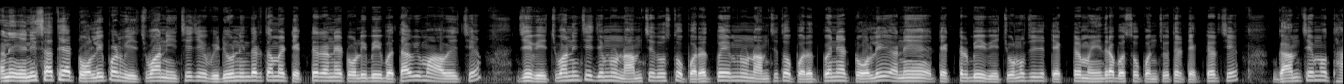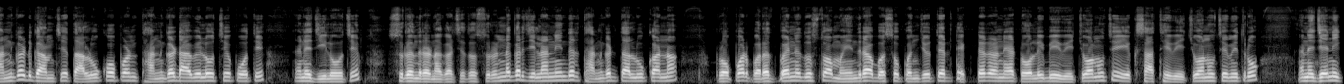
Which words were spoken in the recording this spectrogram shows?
અને એની સાથે આ ટ્રોલી પણ વેચવાની છે. જે વિડીયોની અંદર તમે ટ્રેક્ટર અને ટ્રોલી બે બતાવવામાં આવે છે. જે વેચવાની છે, જેમનું નામ છે દોસ્તો ભરતભાઈ, એમનું નામ છે તો ભરતભાઈને આ ટ્રોલી અને ટ્રેક્ટર બે વેચવાનું છે. જે ટ્રેક્ટર મહિન્દ્રા બસો પંચોતેર ટ્રેક્ટર છે. ગામ છે એમનું થાનગઢ ગામ છે. તાલુકો પણ થાનગઢ આવેલો છે પોતે અને જિલ્લો છે સુરેન્દ્રનગર છે. તો સુરેન્દ્રનગર જિલ્લાની અંદર થાનગઢ તાલુકાના પ્રોપર ભરતભાઈને દોસ્તો આ મહિન્દ્રા બસો પંચોતેર ટ્રેક્ટર અને આ ટ્રોલી બે વેચવાનું છે. એક સાથે વેચવાનું છે મિત્રો. અને જેની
